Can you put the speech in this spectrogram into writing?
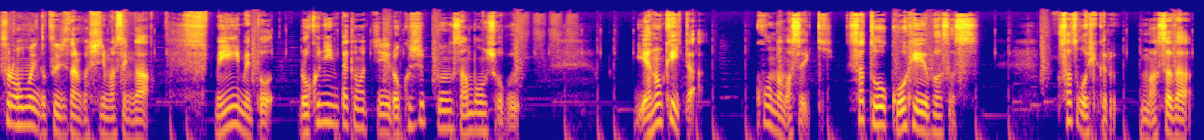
その思いが通じたのか知りませんが、メインイベント、6人宅マッチ60分3本勝負、矢野啓太、河野正幸、佐藤浩平 VS、佐藤光、正田、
